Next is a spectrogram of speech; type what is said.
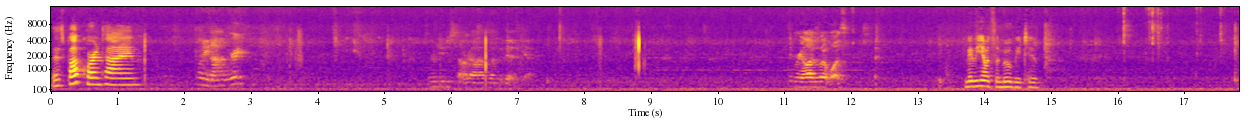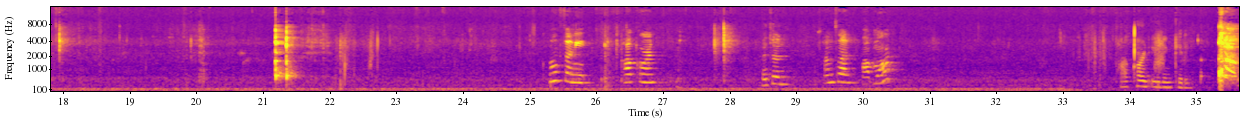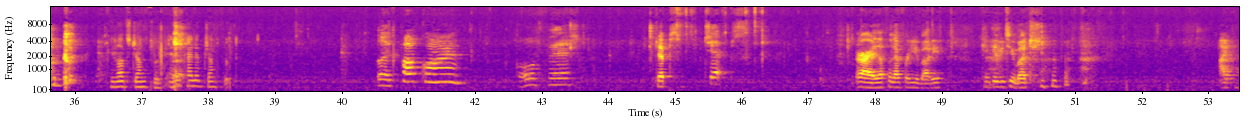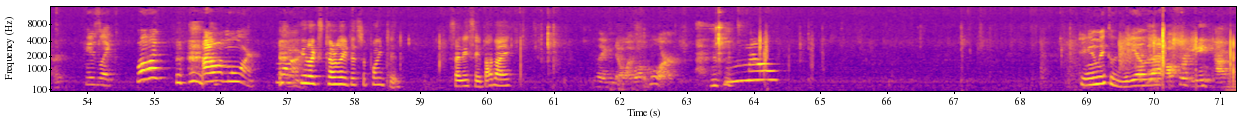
It's popcorn time. Are you not hungry? Or did you just not realize what it is yet? Didn't realize what it was. Maybe he wants the movie too. Come on, Sunny. Popcorn. Attention. Sun, sun. Want more? Popcorn eating kitty. he loves junk food, any kind of junk food. Like popcorn, goldfish, Chips. chips. Alright, that's enough for you, buddy. Can't give you too much. I can't. He's like, what? I want more. More. he looks totally disappointed. Sunny, say bye bye. He's like, no, I want more. no. Can you make a video of that? Popcorn eating cat.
